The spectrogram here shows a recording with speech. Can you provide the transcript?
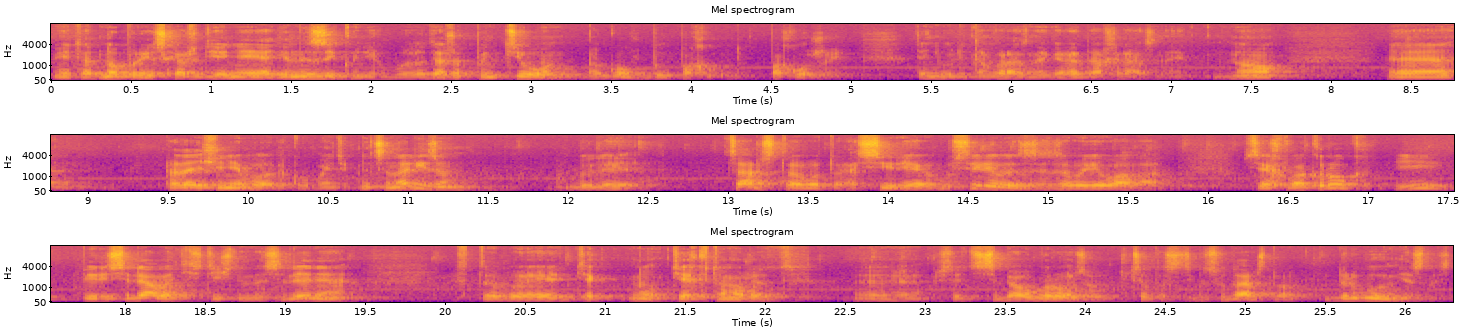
имеют одно происхождение, и один язык у них был. Даже пантеон богов был похожий они были там в разных городах разные. Но э, тогда еще не было такого понятия, национализм. Были царства, вот Ассирия усилилась, завоевала всех вокруг и переселяла частично население, чтобы те, ну, тех, кто может э, представить себя угрозу целостности государства, в другую местность.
